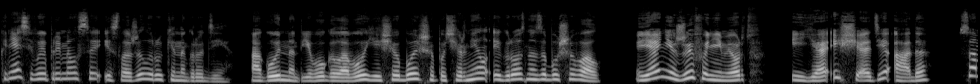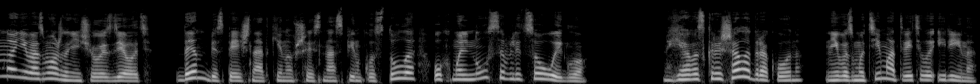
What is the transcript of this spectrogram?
Князь выпрямился и сложил руки на груди. Огонь над его головой еще больше почернел и грозно забушевал. Я не жив и не мертв. И я исчадие ада. Со мной невозможно ничего сделать. Дэн, беспечно откинувшись на спинку стула, ухмыльнулся в лицо Уиглу. «Я воскрешала дракона», — невозмутимо ответила Ирина.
